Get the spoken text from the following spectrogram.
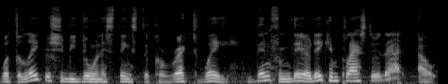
what the Lakers should be doing is things the correct way. Then from there, they can plaster that out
